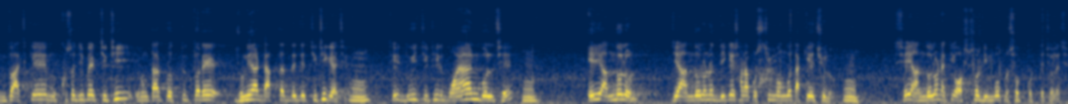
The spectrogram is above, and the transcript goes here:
কিন্তু আজকে মুখ্য সচিবের চিঠি এবং তার প্রত্যুত্তরে জুনিয়র ডাক্তারদের যে চিঠি গেছে সেই দুই চিঠির বয়ান বলছে এই আন্দোলন যে আন্দোলনের দিকে সারা পশ্চিমবঙ্গ তাকিয়েছিল সেই আন্দোলন একটি অশ্বডিম্ব প্রসব করতে চলেছে।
